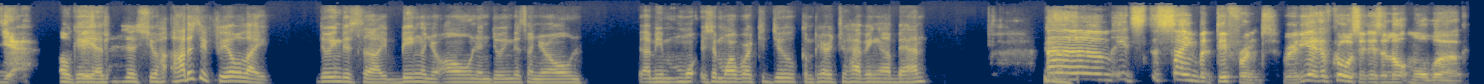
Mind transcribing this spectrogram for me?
Yeah, Okay, yeah, just you. How does it feel like doing this, uh, being on your own and doing this on your own? I mean, more, is it more work to do compared to having a band? um, it's the same but different, really. Yeah, of course, it is a lot more work.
